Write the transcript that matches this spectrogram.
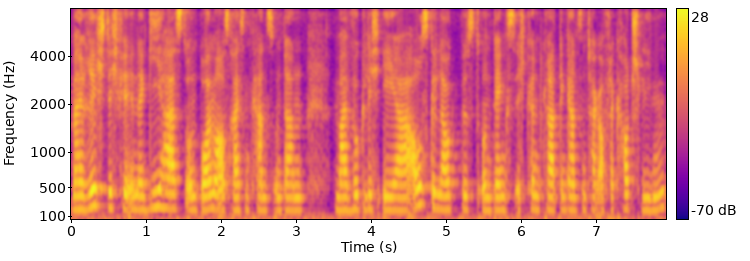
mal richtig viel Energie hast und Bäume ausreißen kannst und dann mal wirklich eher ausgelaugt bist und denkst, ich könnte gerade den ganzen Tag auf der Couch liegen.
